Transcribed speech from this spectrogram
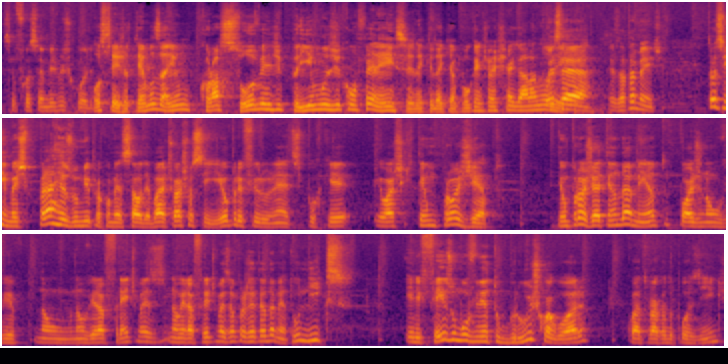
Se fosse a mesma escolha. Ou seja, temos aí um crossover de primos de conferências, né? Que daqui a pouco a gente vai chegar lá no Pois Lakers. é, exatamente. Então assim, mas para resumir, para começar o debate, eu acho assim, eu prefiro o Nets porque eu acho que tem um projeto. Tem um projeto em andamento, pode não vir, não, não vir à frente, mas não ir à frente, mas é um projeto em andamento. O Knicks, ele fez um movimento brusco agora com a troca do Porzingis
